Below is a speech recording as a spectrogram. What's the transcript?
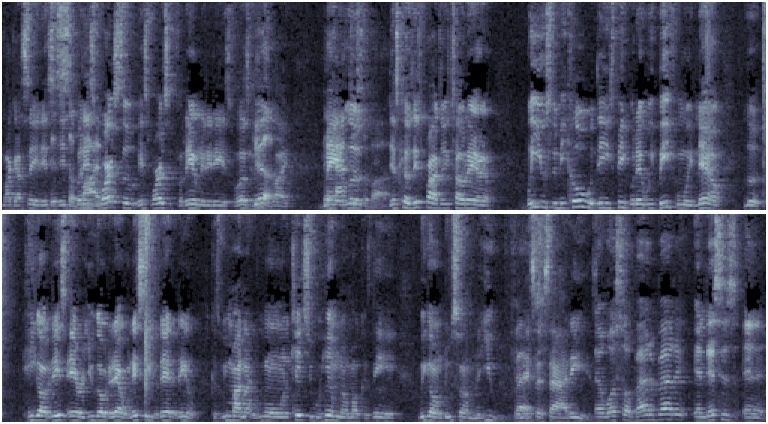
like I said, it's, It's it's, but it's worse. To, it's worse for them than it is for us. Yeah. It's like, They man, look, just because this project told them we used to be cool with these people that we beefing with now. Look, he go to this area, you go to that one. It's either that or them. Because we might not, we won't want to catch you with him no more. Because then we gonna do something to you. And that's, that's how it is. And what's so bad about it? And this is and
